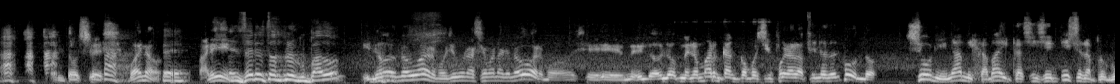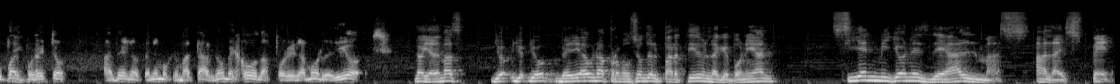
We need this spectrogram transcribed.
Entonces, bueno, Marín. ¿En serio estás preocupado? Y no, no duermo, llevo una semana que no duermo. me lo marcan como si fuera la final del mundo. Surinam y Jamaica, si se empiezan a preocupar por esto, Andrés, nos tenemos que matar, no me jodas, por el amor de Dios. No, y además, yo, yo, veía una promoción del partido en la que ponían 100 millones de almas a la espera.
